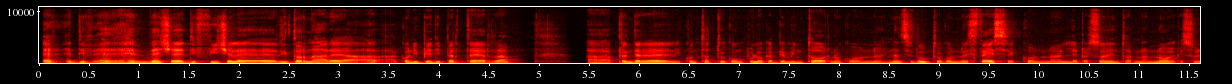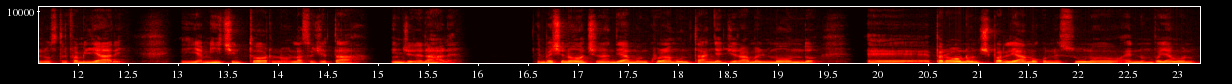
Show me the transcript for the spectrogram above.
È, è, è invece è difficile ritornare a, a, con i piedi per terra a prendere il contatto con quello che abbiamo intorno, con, innanzitutto con noi stessi e con le persone intorno a noi, che sono i nostri familiari, gli amici intorno, la società in generale. Invece no, ce ne andiamo in quella montagna, giriamo il mondo, eh, però non ci parliamo con nessuno e non vogliamo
